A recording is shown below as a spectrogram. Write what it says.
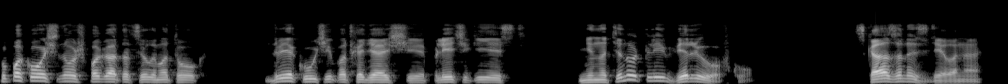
Упаковочного шпагата целый моток, две кучи подходящие, плечики есть. Не натянуть ли веревку? Сказано, сделано.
